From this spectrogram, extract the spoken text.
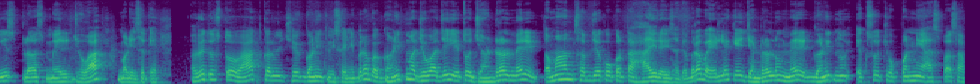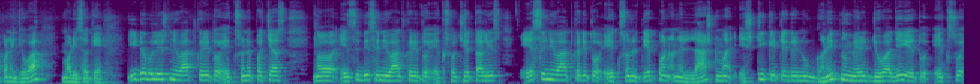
વીસ પ્લસ મેરિટ જોવા મળી શકે. હવે દોસ્તો, વાત કરવી છે ગણિત વિષયની, બરાબર? ગણિતમાં જોવા જઈએ તો જનરલ મેરિટ તમામ સબ્જેક્ટો કરતાં હાઈ રહી શકે, બરાબર? એટલે કે જનરલનું મેરિટ ગણિતનું એકસો ચોપનની આસપાસ આપણને જોવા મળી શકે. ઈડબ્લ્યુએસની વાત કરીએ તો એકસો ને પચાસ એસીબીસીની વાત કરીએ તો એકસો છેતાલીસ એસીની વાત કરીએ તો એકસો ને ત્રેપન અને લાસ્ટમાં એસટી કેટેગરીનું ગણિતનું મેરિટ જોવા જઈએ તો એકસો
